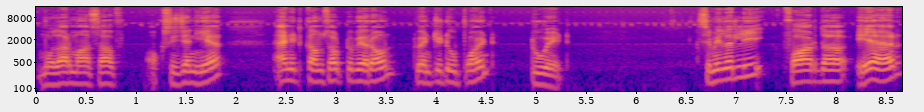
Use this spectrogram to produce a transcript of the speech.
molar mass of oxygen here and it comes out to be around 22.28. Similarly for the air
